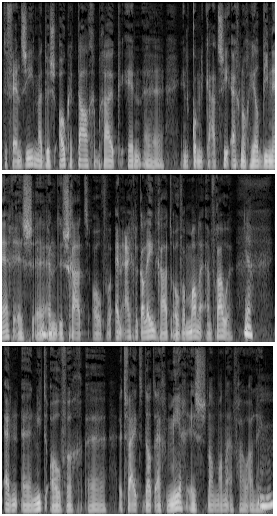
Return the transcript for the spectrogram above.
defensie, maar dus ook het taalgebruik in, eh, in de communicatie echt nog heel binair is. eh, Mhm. En dus gaat over, en eigenlijk alleen gaat over mannen en vrouwen. Ja. En eh, niet over eh, het feit dat er meer is dan mannen en vrouwen alleen. Mhm.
